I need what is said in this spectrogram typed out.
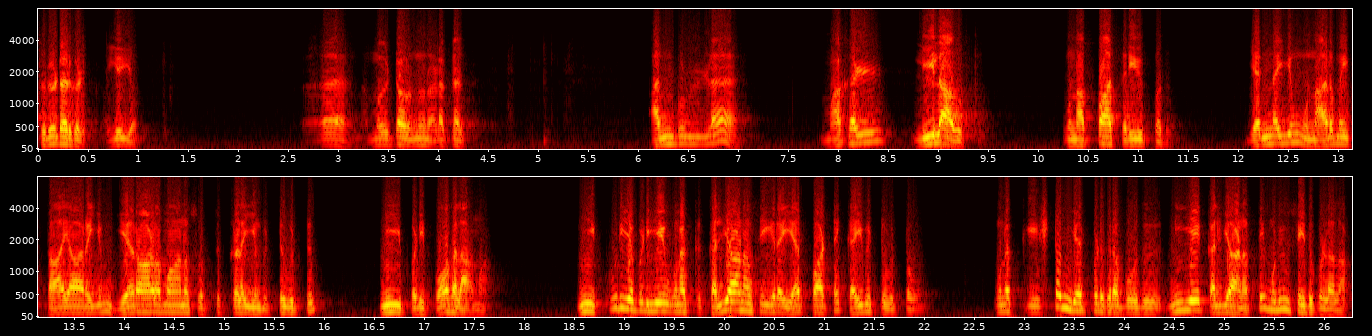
திருடர்கள். ஐயோ நம்ம கிட்ட ஒன்றும் நடக்காது. அன்புள்ள மகள் லீலாவுக்கு உன் அப்பா தெரிவிப்பது என்னையும் உன் அருமை தாயாரையும் ஏராளமான சொத்துக்களையும் விட்டுவிட்டு நீ இப்படி போகலாமா? நீ கூறியபடியே உனக்கு கல்யாணம் செய்கிற ஏற்பாட்டை கைவிட்டு விட்டோம். உனக்கு இஷ்டம் ஏற்படுகிற போது நீயே கல்யாணத்தை முடிவு செய்து கொள்ளலாம்.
